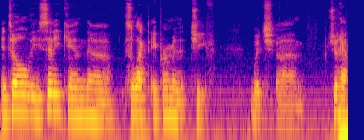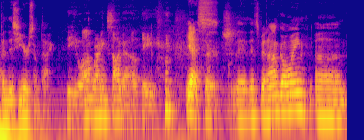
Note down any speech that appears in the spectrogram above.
until the city can uh, select a permanent chief, which um, should happen this year sometime. The long-running saga of the Yes, search. It's been ongoing. Um,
